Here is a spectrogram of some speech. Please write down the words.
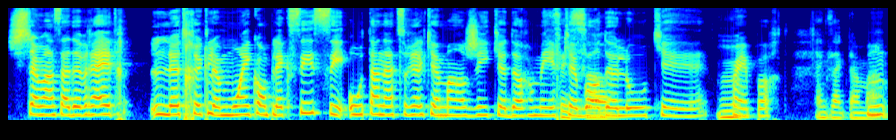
justement, ça devrait être le truc le moins complexé, c'est autant naturel que manger, que dormir, que ça. boire de l'eau, que Mm. peu importe. Exactement. Mm.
